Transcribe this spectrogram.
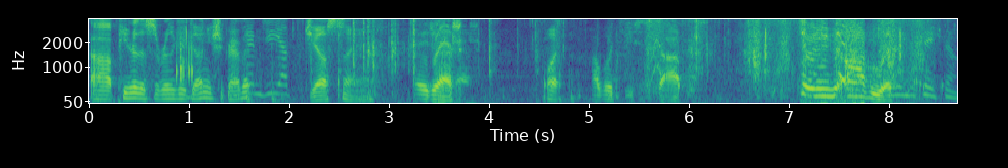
Uh, Peter, this is a really good gun. You should grab it. Just saying. Hey Josh, What? how about you stop? Dude, it's obvious. In the.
